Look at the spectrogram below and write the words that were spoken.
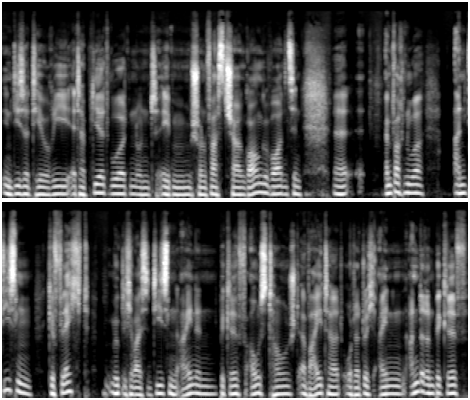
in dieser Theorie etabliert wurden und eben schon fast Jargon geworden sind, äh, einfach nur an diesem Geflecht möglicherweise diesen einen Begriff austauscht, erweitert oder durch einen anderen Begriff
